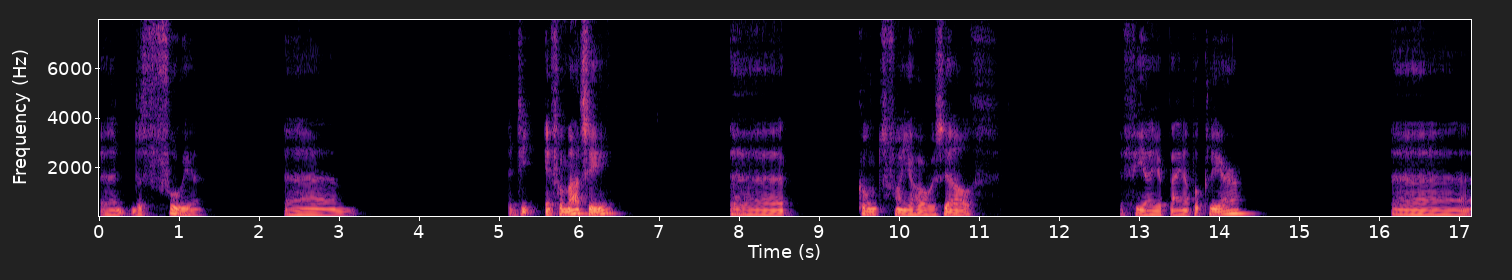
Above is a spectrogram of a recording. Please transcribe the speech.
En dat voel je. Uh, die informatie uh, komt van je hoger zelf via je pijnappelkleer uh,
